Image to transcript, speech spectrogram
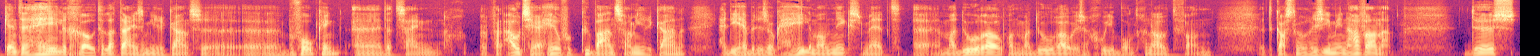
kent een hele grote Latijns-Amerikaanse bevolking. dat zijn van oudsher heel veel Cubaanse Amerikanen. Ja, die hebben dus ook helemaal niks met uh, Maduro, want Maduro is een goede bondgenoot van het Castro-regime in Havana. Dus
